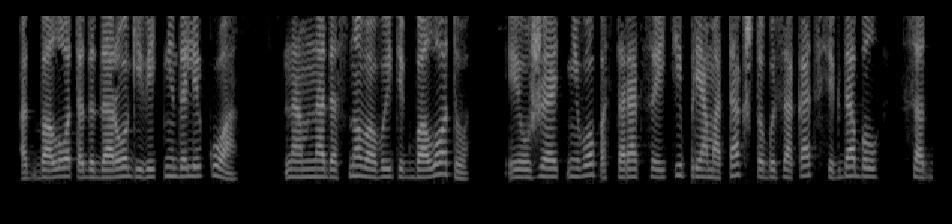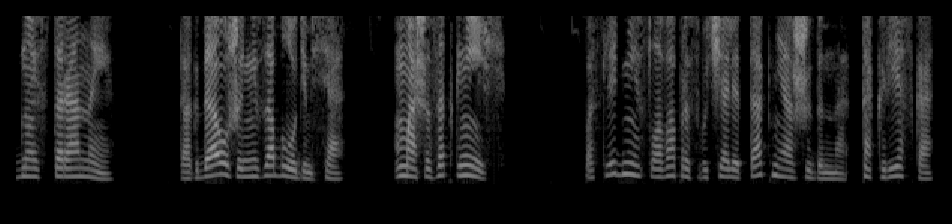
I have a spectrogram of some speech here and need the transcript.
От болота до дороги ведь недалеко. Нам надо снова выйти к болоту и уже от него постараться идти прямо так, чтобы закат всегда был с одной стороны. Тогда уже не заблудимся. Маша, заткнись!» Последние слова прозвучали так неожиданно, так резко,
